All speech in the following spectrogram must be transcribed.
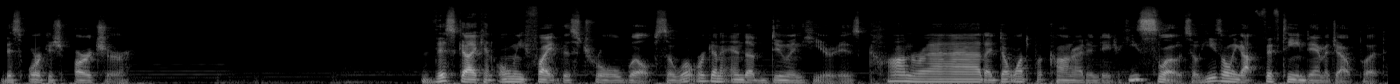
this Orcish Archer this guy can only fight this troll whelp. So what we're going to end up doing here is Konrad. I don't want to put Konrad in danger. He's slowed, so he's only got 15 damage output.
